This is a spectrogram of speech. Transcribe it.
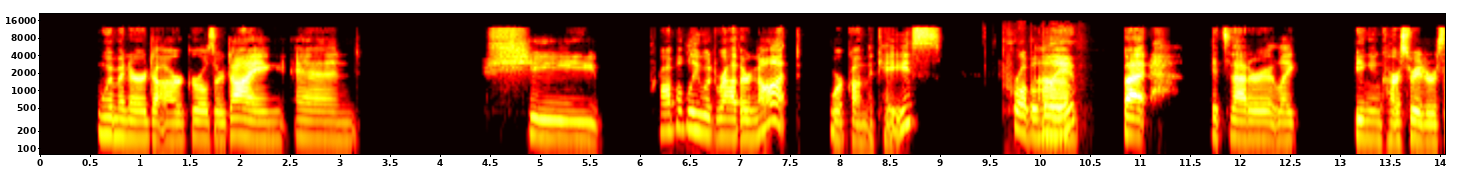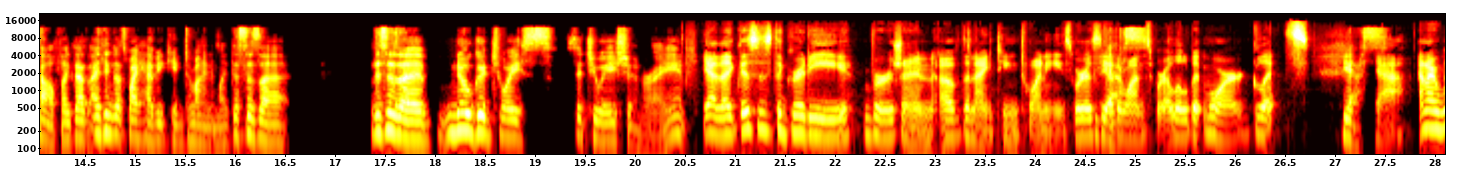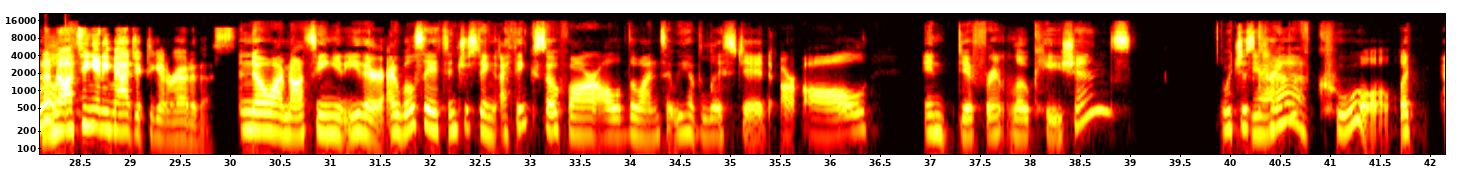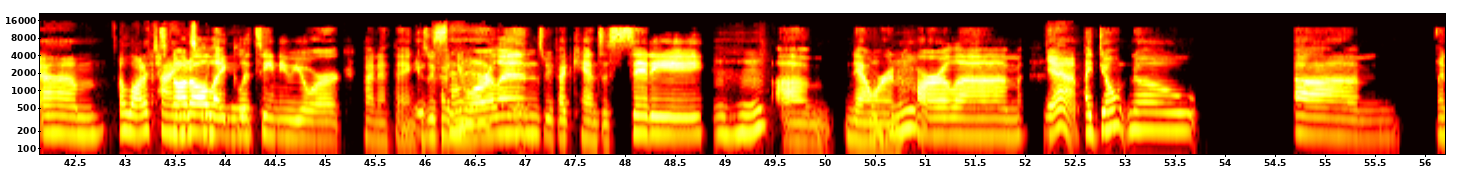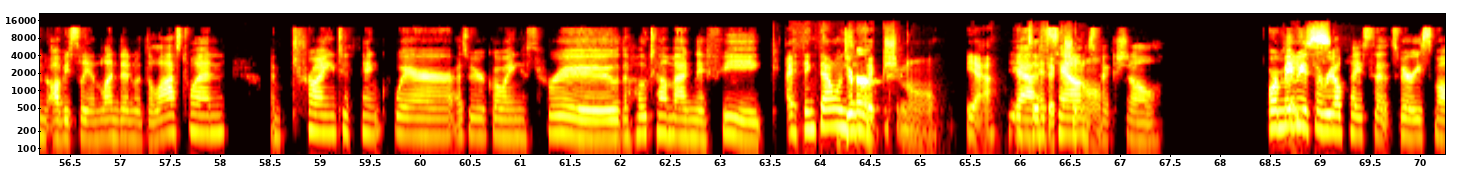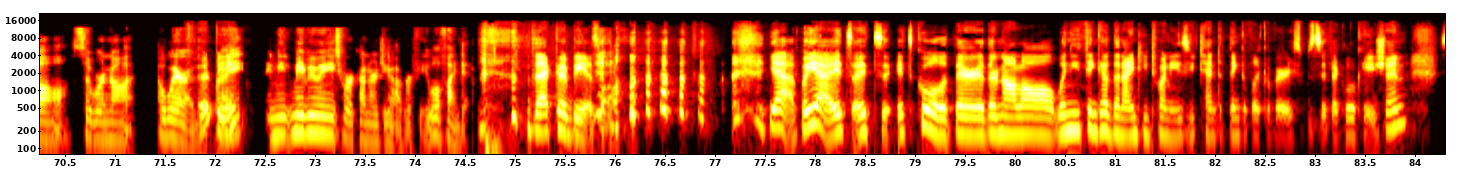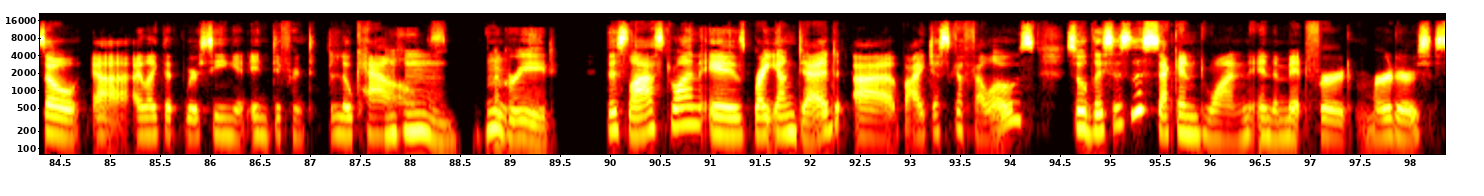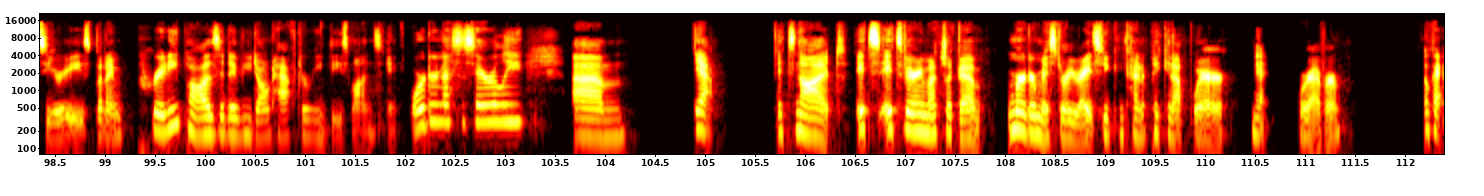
women are or girls are dying and she probably would rather not work on the case. Probably. Um, but it's that or like being incarcerated herself. Like that I think that's why heavy came to mind. I'm like this is a this is a no good choice situation, right? Yeah, like this is the gritty version of the 1920s, whereas the other ones were a little bit more glitz. Yes. Yeah. And I And will I'm not seeing any magic to get her out of this. No, I'm not seeing it either. I will say it's interesting. I think so far all of the ones that we have listed are all in different locations, which is kind of cool. Like um a lot of It's times not all like you- glitzy New York kind of thing because we've had New Orleans, we've had Kansas City, Mhm. um, now we're in Mhm. Harlem. Yeah. I don't know, um, and obviously in London with the last one. I'm trying to think where, as we were going through the Hotel Magnifique. I think that one's fictional. Yeah. Yeah, it sounds fictional. fictional. Or maybe it's a real place that's very small, so we're not aware of Could it, be. right? Maybe we need to work on our geography. We'll find it. that could be as well. yeah, but yeah, it's it's it's cool that they're they're not all when you think of the 1920s, you tend to think of like a very specific location. So uh, I like that we're seeing it in different locales. Mhm. Mhm. Agreed. This last one is Bright Young Dead uh, by Jessica Fellowes. So this is the second one in the Mitford Murders series, but I'm pretty positive you don't have to read these ones in order necessarily. Um, yeah, it's not. It's it's very much like a murder mystery, right? So you can kind of pick it up where, Yeah. wherever. Okay.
